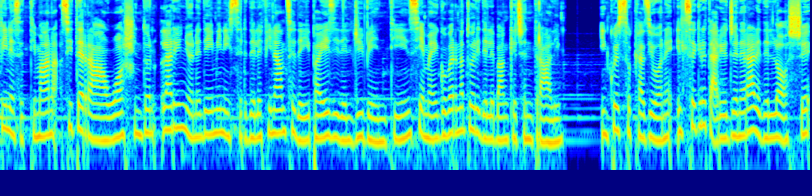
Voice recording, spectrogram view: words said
Fine settimana si terrà a Washington la riunione dei ministri delle finanze dei paesi del G20 insieme ai governatori delle banche centrali. In questa occasione il segretario generale dell'OSCE,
